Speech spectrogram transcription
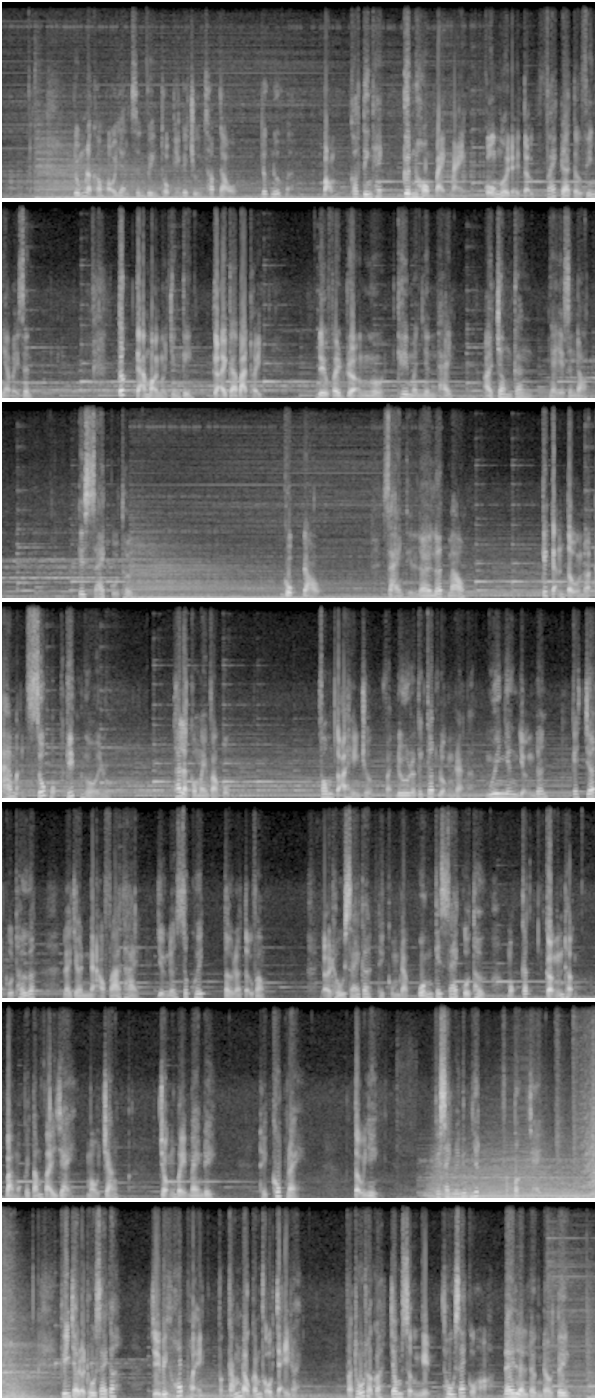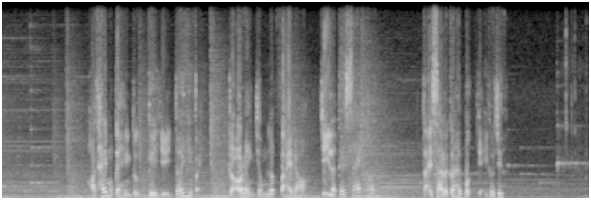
Đúng là không hổ danh sinh viên thuộc những cái trường top đầu đất nước mà. Bỗng có tiếng hét kinh hồn bạc mạng của người đệ tử phát ra từ phía nhà vệ sinh. Tất cả mọi người chứng kiến, kể cả bà Thủy, đều phải rợn người khi mà nhìn thấy ở trong căn nhà vệ sinh đó cái xác của Thư. Gục đầu, sàn thì lê lết máu. Cái cảnh tượng nó ám ảnh suốt một kiếp người luôn. Thế là công an vào cuộc phong tỏa hiện trường và đưa ra cái kết luận rằng nguyên nhân dẫn đến cái chết của Thư á, là do não phá thai dẫn đến xuất huyết từ đó tử vong. Đội thu xác á, thì cũng đã quấn cái xác của Thư một cách cẩn thận bằng một cái tấm vải dày màu trắng chuẩn bị mang đi. Thì khúc này, tự nhiên, cái xác nó nhúc nhích và bật chạy khiến cho đội thu xác á, chỉ biết hốt hoảng và cắm đầu cắm cổ chạy rồi và thú thật á, trong sự nghiệp thu xác của họ, đây là lần đầu tiên họ thấy một cái hiện tượng kỳ dị tới như vậy. Rõ ràng trong lớp vải đó chỉ là cái xác thôi. Tại sao lại có thể bật dậy cơ chứ?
